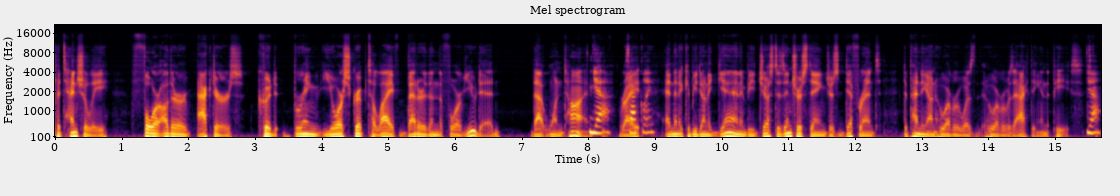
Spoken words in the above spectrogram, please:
potentially, four other actors could bring your script to life better than the four of you did that one time. Yeah, right. exactly. And then it could be done again and be just as interesting, just different, depending on whoever was whoever was acting in the piece. Yeah.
